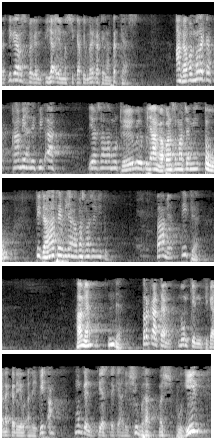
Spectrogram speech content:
Ketika harus sebagian pihak yang mensikapi mereka dengan tegas. Anggapan mereka, kami ahli bid'ah. Ya salamu dewi punya anggapan semacam itu. Tidak ada yang punya anggapan semacam itu. Paham ya? Tidak. Paham ya? Tidak. Terkadang mungkin dikarenakan dia ahli bid'ah, mungkin dia sebagai ahli syubhat, masybuhin,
